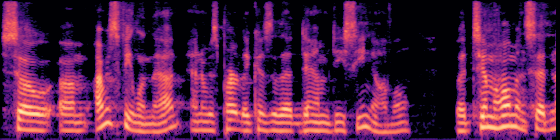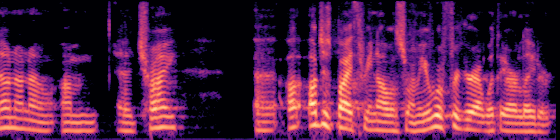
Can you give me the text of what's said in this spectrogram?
So um, I was feeling that, and it was partly because of that damn DC novel. But Tim Holman said, no, no, no, um, uh, try, uh, I'll, I'll, just buy three novels from you. We'll figure out what they are later.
